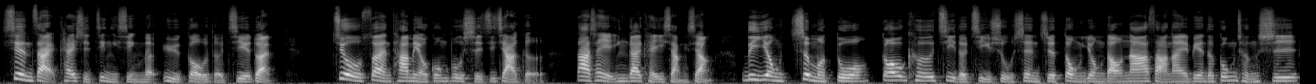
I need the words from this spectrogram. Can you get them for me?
现在开始进行了预购的阶段。就算它没有公布实际价格。大家也应该可以想象，利用这么多高科技的技术，甚至动用到 NASA 那一边的工程师、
